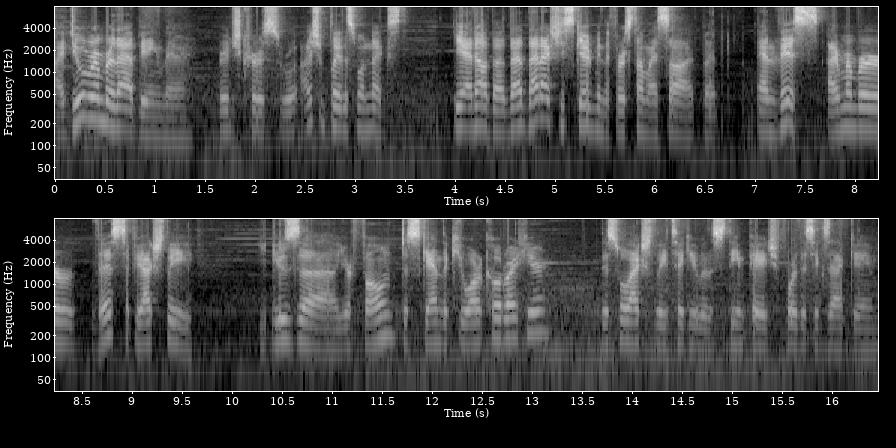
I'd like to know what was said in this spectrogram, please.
I do remember that being there. Bridge Curse. I should play this one next. Yeah, no, that, that that actually scared me the first time I saw it. But and this, I remember this. If you actually use uh, your phone to scan the QR code right here, this will actually take you to the Steam page for this exact game.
